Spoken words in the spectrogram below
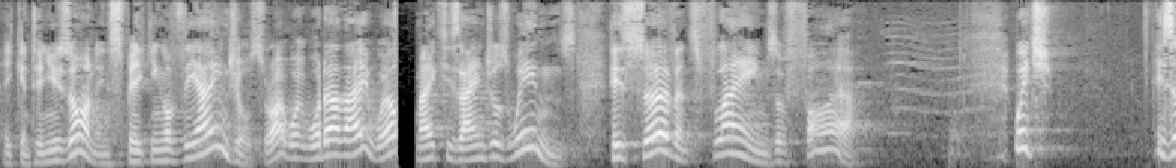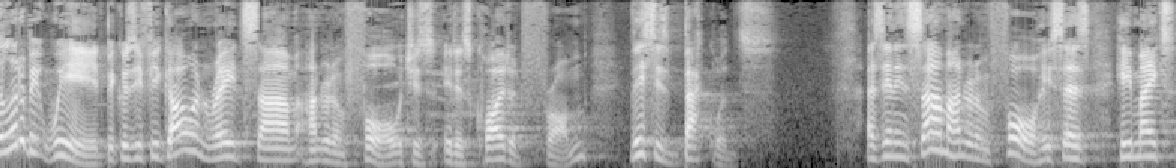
he continues on in speaking of the angels, right? What, what are they? Well, he makes his angels winds, his servants flames of fire. Which is a little bit weird because if you go and read Psalm 104, which is it is quoted from, this is backwards. As in in Psalm 104, he says he makes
